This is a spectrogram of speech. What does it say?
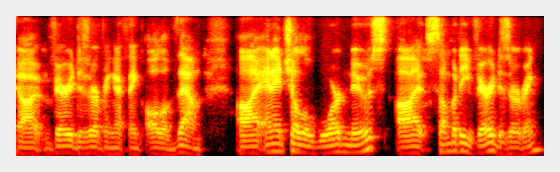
uh, very deserving, I think, all of them. Uh, NHL award news uh, somebody very deserving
